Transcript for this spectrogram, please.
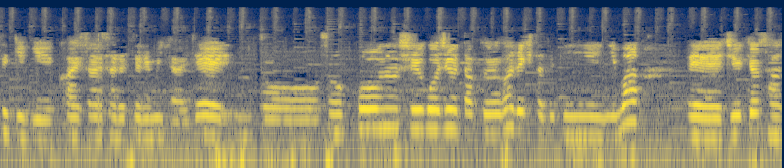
適宜開催されてるみたいで、うんと、そこの集合住宅ができた時には、えー、住居者、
